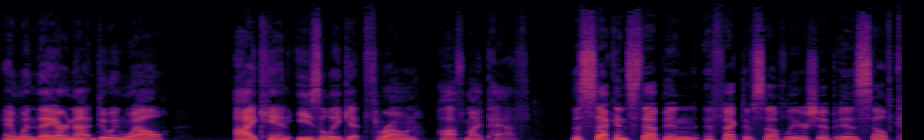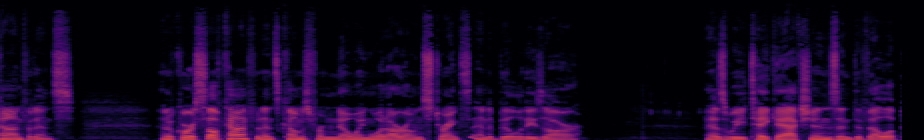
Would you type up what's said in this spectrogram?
And when they are not doing well, I can easily get thrown off my path. The second step in effective self leadership is self confidence. And of course, self confidence comes from knowing what our own strengths and abilities are. As we take actions and develop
